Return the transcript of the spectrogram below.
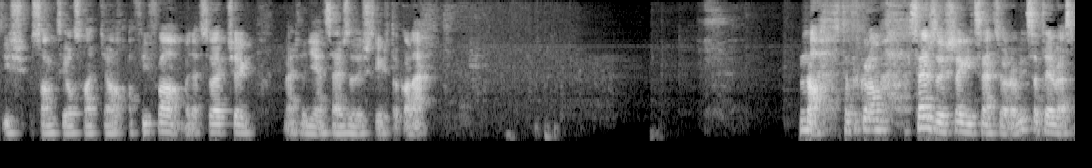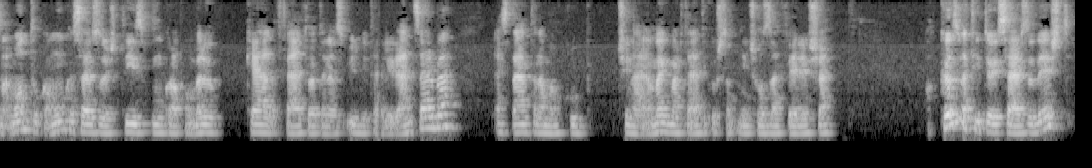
is szankciózhatja a FIFA vagy a szövetség, mert egy ilyen szerződést írtak alá. Na, tehát akkor a szerződés regisztrációra visszatérve, ezt már mondtuk, a munkaszerződés 10 munkanapon belül kell feltölteni az ügyviteli rendszerbe, ezt általában a klub csinálja meg, mert a játékosnak nincs hozzáférése. A közvetítői szerződést,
